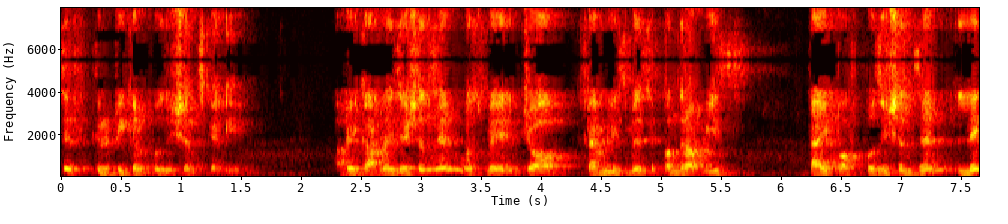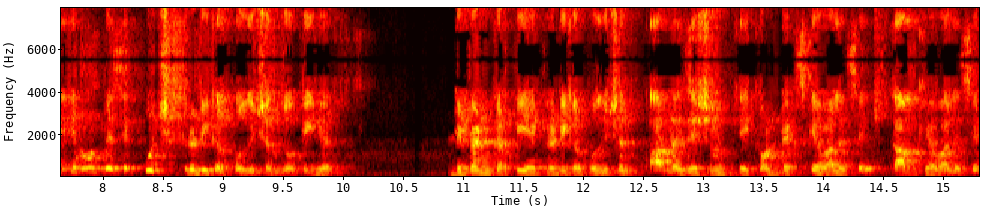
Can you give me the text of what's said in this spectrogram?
सिर्फ़ क्रिटिकल पोजीशंस के लिए। अब एक ऑर्गेनाइजेशन है, उसमें जॉब फैमिलीज़ में से 15-20 टाइप ऑफ़ पोजीशंस हैं, लेकिन उनमें से कुछ क्रिटिकल पोजीशंस होती हैं। डिपेंड करती है क्रिटिकल पोजीशन ऑर्गेनाइजेशन के कॉन्टेक्स्ट के हवाले से, काम के हवाले से।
